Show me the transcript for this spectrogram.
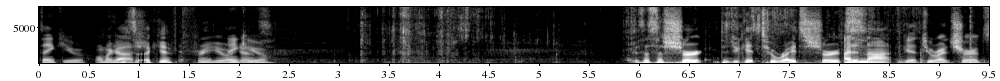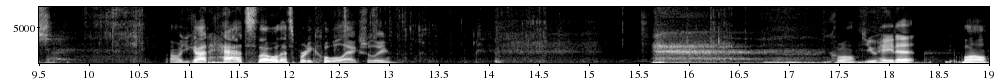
Thank you. Oh my It's gosh. a gift for you. Thank I you. Is this a shirt? Did you get two rights shirts? I did not get two right shirts. Oh, you got hats though. That's pretty cool, actually. Cool. Do you hate it? Well,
